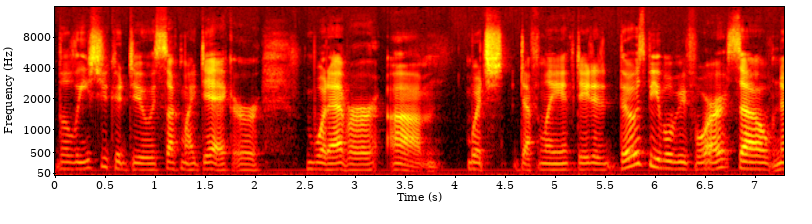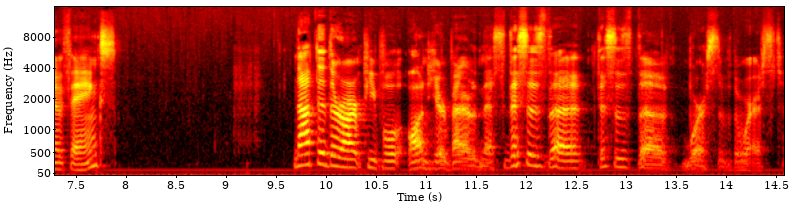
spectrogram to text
the least you could do is suck my dick or whatever. Um, which definitely have dated those people before. So, no thanks. Not that there aren't people on here better than this. This is the this is the worst of the worst.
